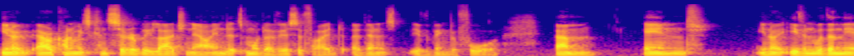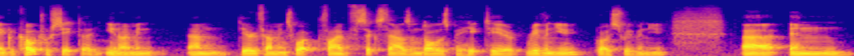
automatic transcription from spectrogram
you know our economy is considerably larger now, and it's more diversified uh, than it's ever been before, um, and you know even within the agricultural sector, you know, I mean um, dairy farming is what five six thousand dollars per hectare revenue, gross revenue. Uh, in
